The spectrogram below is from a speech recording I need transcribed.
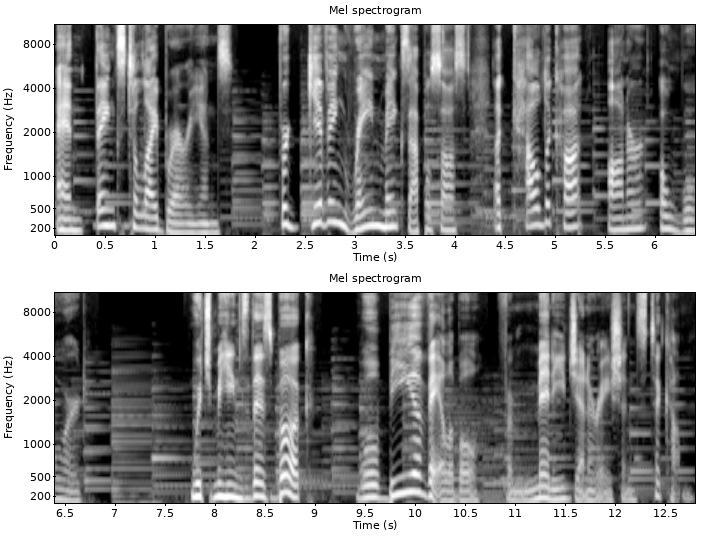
And thanks to librarians for giving Rain Makes Applesauce a Caldecott Honor Award, which means this book will be available for many generations to come.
